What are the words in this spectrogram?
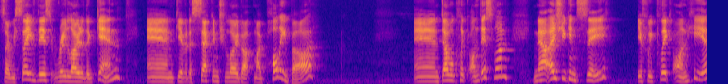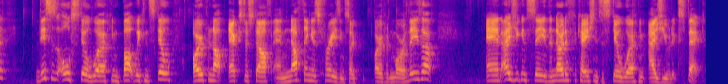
So we save this, reload it again, and give it a second to load up my polybar. And double click on this one. Now, as you can see, if we click on here, this is all still working, but we can still open up extra stuff and nothing is freezing. So open more of these up. And as you can see, the notifications are still working as you would expect.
